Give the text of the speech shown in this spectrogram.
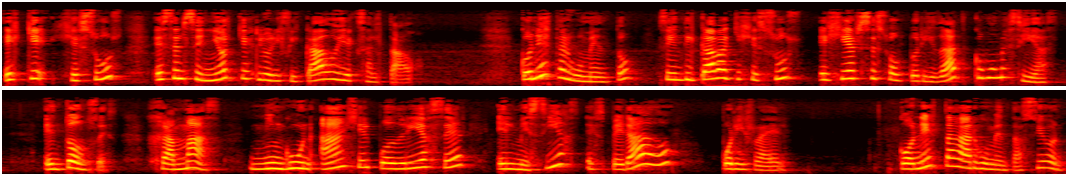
es que Jesús es el Señor que es glorificado y exaltado. Con este argumento se indicaba que Jesús ejerce su autoridad como Mesías. Entonces, jamás ningún ángel podría ser el Mesías esperado por Israel. Con esta argumentación,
